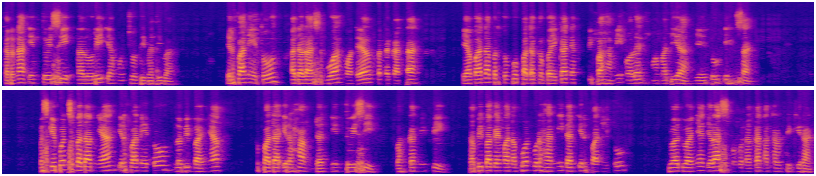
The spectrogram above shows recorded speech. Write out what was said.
karena intuisi naluri yang muncul tiba-tiba. Irfani itu adalah sebuah model pendekatan yang mana bertumpu pada kebaikan yang dipahami oleh Muhammadiyah, yaitu ihsan. Meskipun sebenarnya irfan itu lebih banyak kepada irham dan intuisi, bahkan mimpi. Tapi bagaimanapun burhani dan irfan itu dua-duanya jelas menggunakan akal pikiran.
